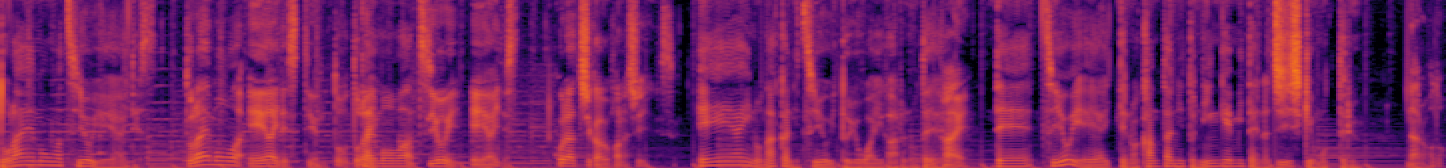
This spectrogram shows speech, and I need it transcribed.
ドラえもんは強い AI です。ドラえもんは AI ですっていうのとドラえもんは強い AI です、はい、これは違う話です。AI の中に強いと弱いがあるので、はい、で強い AI っていうのは簡単に言うと人間みたいな自意識を持ってる。なるほど。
